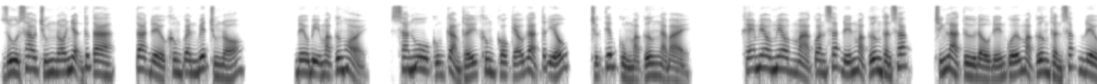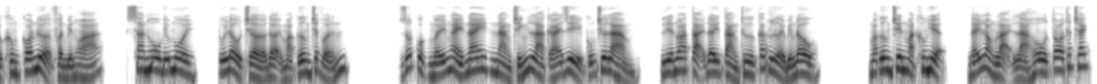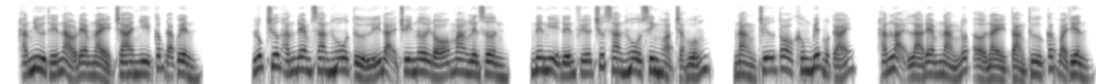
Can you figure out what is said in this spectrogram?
Dù sao chúng nó nhận thức ta, ta đều không quen biết chúng nó. Đều bị Mạc Cương hỏi, san hô cũng cảm thấy không có kéo gạt tất yếu, trực tiếp cùng Mạc Cương ngả bài. Khẽ meo meo mà quan sát đến Mạc Cương thần sắc, chính là từ đầu đến cuối Mạc Cương thần sắc đều không có nửa phần biến hóa, san hô bĩu môi, túi đầu chờ đợi Mạc Cương chất vấn. Rốt cuộc mấy ngày nay nàng chính là cái gì cũng chưa làm, liên hoa tại đây tàng thư các lười biếng đâu. Mạc Cương trên mặt không hiện, đáy lòng lại là hô to thất trách, hắn như thế nào đem này cha nhi cấp đã quên. Lúc trước hắn đem san hô từ Lý Đại Truy nơi đó mang lên sơn, nên nghĩ đến phía trước san hô sinh hoạt trạng huống, nàng chữ to không biết một cái, hắn lại là đem nàng nhốt ở này tàng thư các vài thiên.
